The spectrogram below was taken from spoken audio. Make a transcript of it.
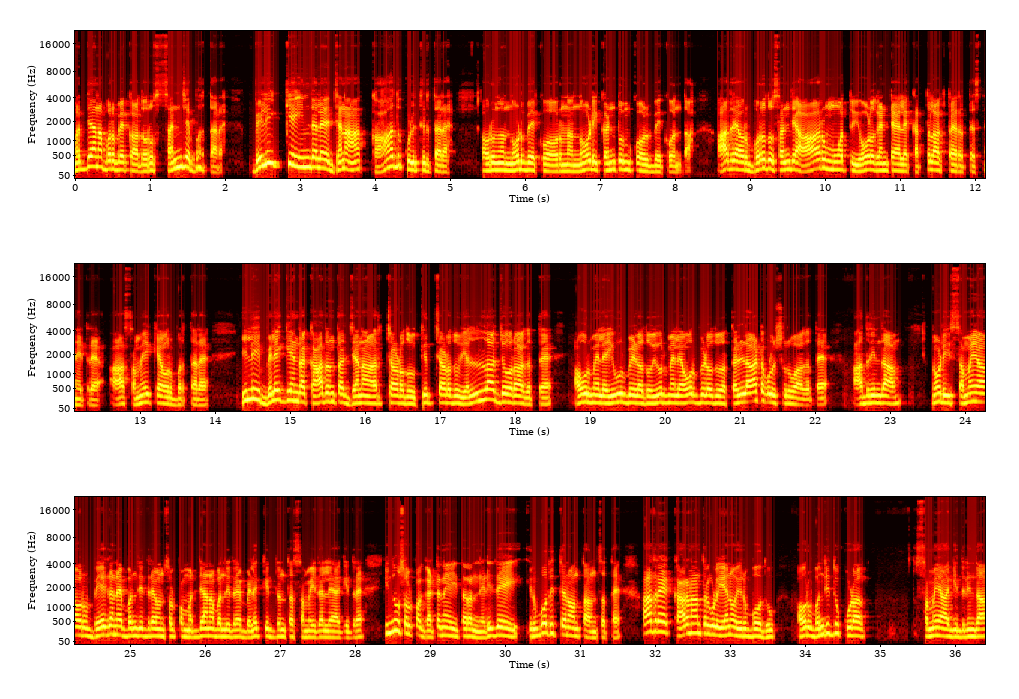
ಮಧ್ಯಾಹ್ನ ಬರಬೇಕಾದವರು ಸಂಜೆ ಬರ್ತಾರೆ. ಬೆಳಿಗ್ಗೆಯಿಂದಲೇ ಜನ ಕಾದು ಕುಳಿತಿರ್ತಾರೆ. ಅವ್ರನ್ನ ನೋಡಬೇಕು, ಅವ್ರನ್ನ ನೋಡಿ ಕಣ್ತುಂಬ್ಕೊಳ್ಬೇಕು ಅಂತ. ಆದರೆ ಅವ್ರು ಬರೋದು ಸಂಜೆ ಆರು ಮೂವತ್ತು ಏಳು ಗಂಟೆ ಅಲ್ಲೇ ಕತ್ತಲಾಗ್ತಾ ಇರುತ್ತೆ ಸ್ನೇಹಿತರೆ. ಆ ಸಮಯಕ್ಕೆ ಅವ್ರು ಬರ್ತಾರೆ. ಇಲ್ಲಿ ಬೆಳಗ್ಗೆಯಿಂದ ಕಾದಂಥ ಜನ ಅರ್ಚಾಡೋದು, ಕಿರ್ಚಾಡೋದು ಎಲ್ಲ ಜೋರಾಗುತ್ತೆ. ಅವ್ರ ಮೇಲೆ ಇವ್ರು ಬೀಳೋದು, ಇವ್ರ ಮೇಲೆ ಅವ್ರು ಬೀಳೋದು ತಳ್ಳಾಟಗಳು ಶುರುವಾಗುತ್ತೆ. ಆದ್ದರಿಂದ ನೋಡಿ, ಸಮಯ ಅವರು ಬೇಗನೆ ಬಂದಿದ್ದರೆ ಒಂದು ಸ್ವಲ್ಪ ಮಧ್ಯಾಹ್ನ ಬಂದಿದ್ದರೆ ಬೆಳಕಿದ್ದಂಥ ಸಮಯದಲ್ಲೇ ಆಗಿದ್ದರೆ ಇನ್ನೂ ಸ್ವಲ್ಪ ಘಟನೆ ಈ ಥರ ನಡೀದೇ ಇರ್ಬೋದಿತ್ತೇನೋ ಅಂತ ಅನಿಸುತ್ತೆ. ಆದರೆ ಕಾರಣಾಂತರಗಳು ಏನೋ ಇರ್ಬೋದು. ಅವರು ಬಂದಿದ್ದು ಕೂಡ ಸಮಯ ಆಗಿದ್ದರಿಂದ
